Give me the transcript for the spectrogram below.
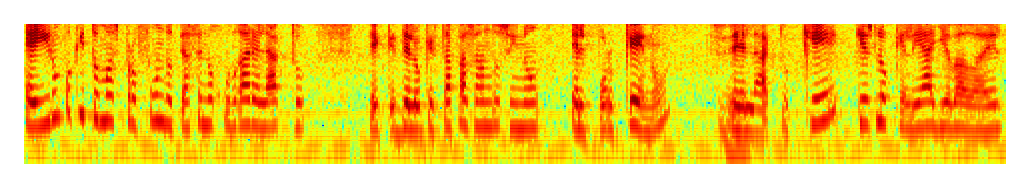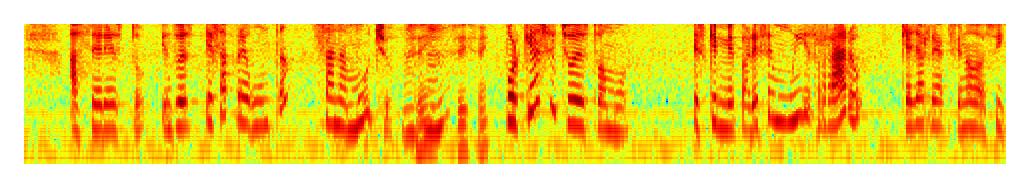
E ir un poquito más profundo te hace no juzgar el acto eh, de lo que está pasando, sino el por qué, ¿no? Del acto. ¿Qué, ¿Qué es lo que le ha llevado a él a hacer esto? Entonces, esa pregunta sana mucho. Sí, sí, sí. ¿Por qué has hecho esto, amor? Es que me parece muy raro que hayas reaccionado así.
